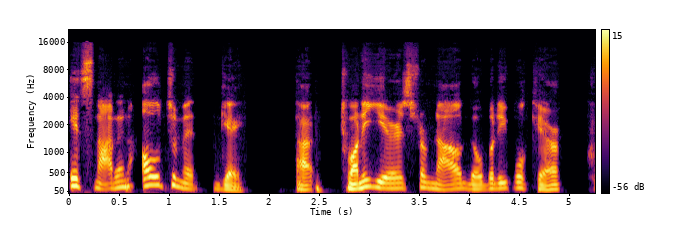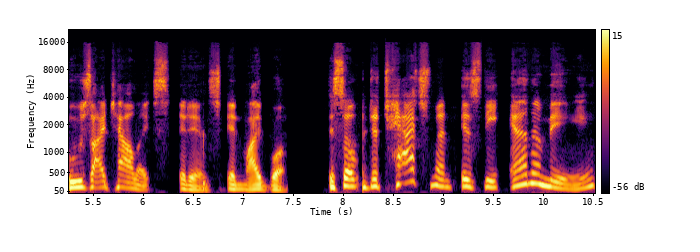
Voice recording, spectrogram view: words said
it's not an ultimate game. Uh, 20 years from now, nobody will care whose italics it is in my book. So detachment is the enemy,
